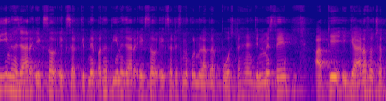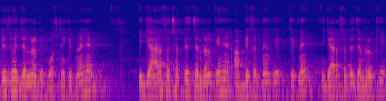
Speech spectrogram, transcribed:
तीन हज़ार एक सौ इकसठ। कितने पद हैं? तीन हज़ार एक सौ इकसठ इसमें कुल मिलाकर पोस्ट हैं, जिनमें से आपके ग्यारह सौ छत्तीस जो है जनरल के पोस्ट हैं। कितने हैं? ग्यारह सौ छत्तीस जनरल के हैं। आप देख सकते हैं कि कितने? ग्यारह सौ छत्तीस जनरल के।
